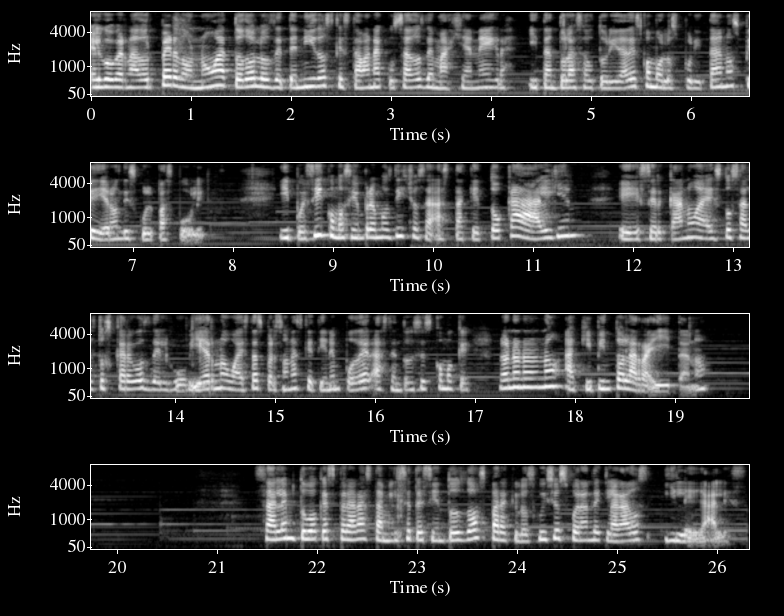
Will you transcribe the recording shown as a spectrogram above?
El gobernador perdonó a todos los detenidos que estaban acusados de magia negra, y tanto las autoridades como los puritanos pidieron disculpas públicas. Y pues sí, como siempre hemos dicho, o sea, hasta que toca a alguien, eh, cercano a estos altos cargos del gobierno o a estas personas que tienen poder, hasta entonces como que, no, no, no, no, aquí pinto la rayita, ¿no? Salem tuvo que esperar hasta 1702 para que los juicios fueran declarados ilegales.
